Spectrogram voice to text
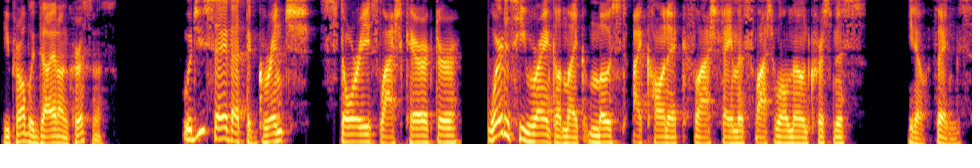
He probably died on Christmas. Would you say that the Grinch story slash character, where does he rank on like most iconic slash famous slash well known Christmas, you know, things?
